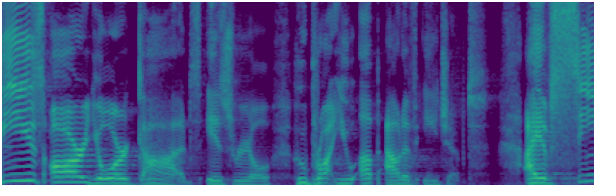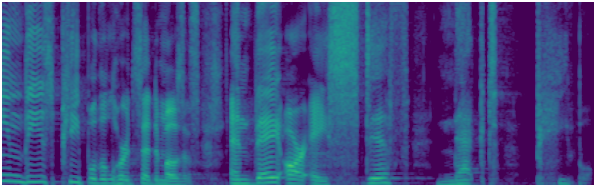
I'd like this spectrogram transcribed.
These are your gods, Israel, who brought you up out of Egypt. I have seen these people, the Lord said to Moses, and they are a stiff necked people.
